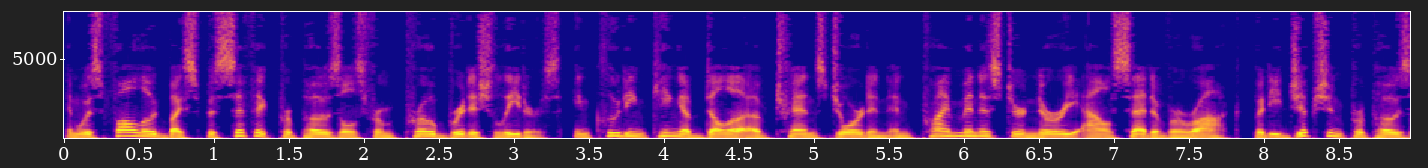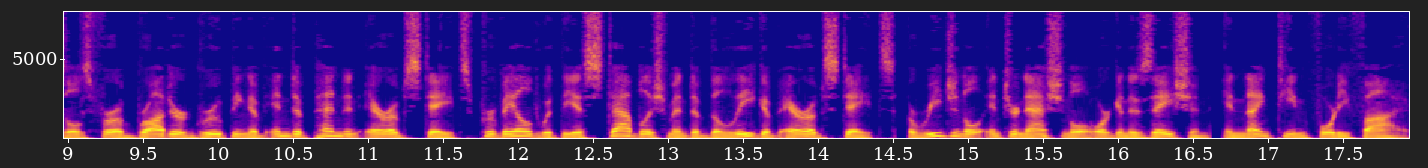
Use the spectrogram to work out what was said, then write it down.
and was followed by specific proposals from pro-British leaders, including King Abdullah of Transjordan and Prime Minister Nuri al-Said of Iraq, but Egyptian proposals for a broader grouping of independent Arab states prevailed with the establishment of the League of Arab States, a regional international organization, in 1945.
